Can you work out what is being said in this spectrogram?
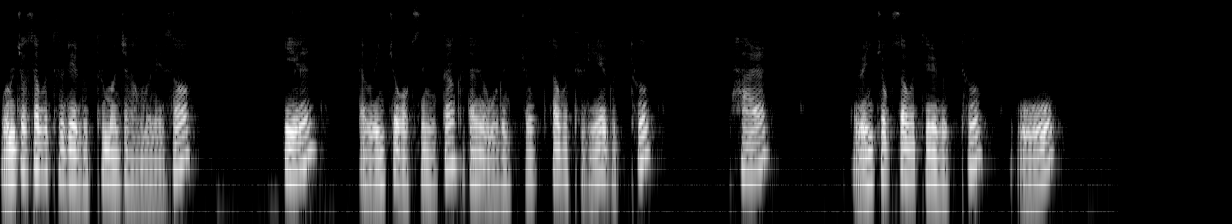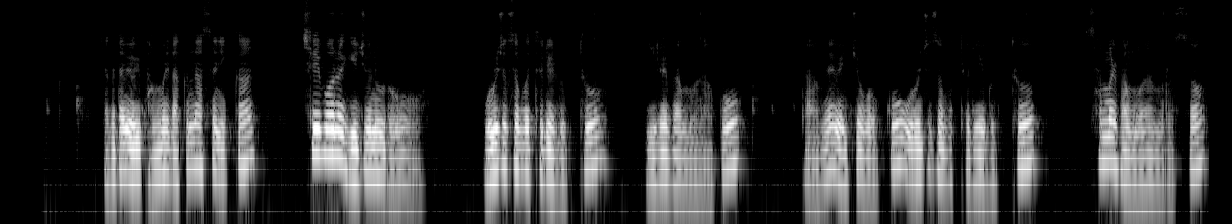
오른쪽 서브트리의 루트 먼저 방문해서 1, 그다음 왼쪽 없으니까 그 다음에 오른쪽 서브트리의 루트 8, 왼쪽 서브트리 루트 5. 자, 그 다음에 여기 방문이 다 끝났으니까 7번을 기준으로 오른쪽 서브트리의 루트 2를 방문하고 다음에 왼쪽 없고 오른쪽 서브트리의 루트 3을 방문함으로써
